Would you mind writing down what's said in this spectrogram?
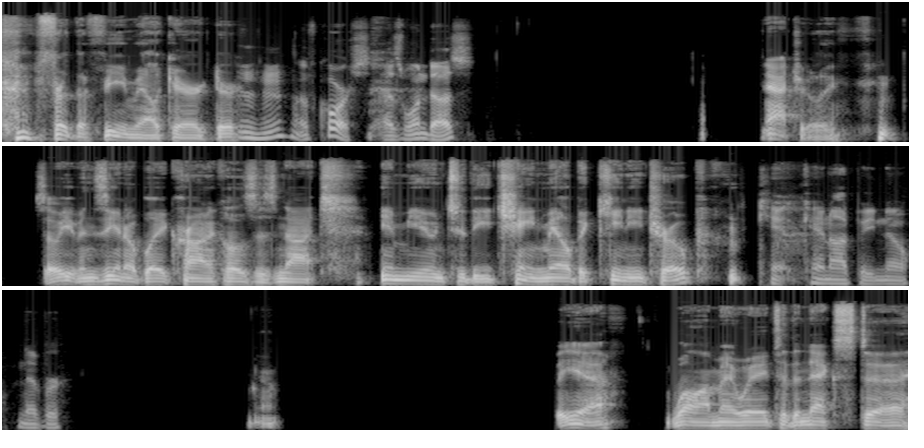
for the female character, hmm of course, as one does. naturally. So even Xenoblade Chronicles is not immune to the chainmail bikini trope. Can't cannot be. No, never. But yeah, well on my way to the next uh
